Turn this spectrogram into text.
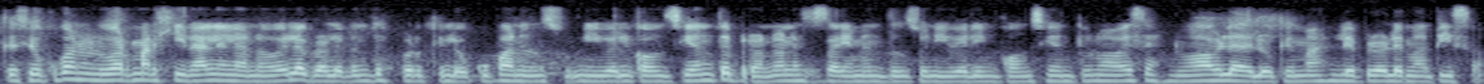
que se ocupan un lugar marginal en la novela probablemente es porque lo ocupan en su nivel consciente, pero no necesariamente en su nivel inconsciente. Uno a veces no habla de lo que más le problematiza.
